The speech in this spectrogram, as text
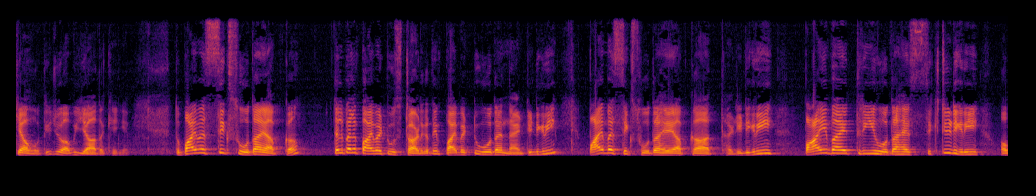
क्या होती है, जो आप याद रखेंगे। तो पाई बाय सिक्स होता है आपका, चलिए पहले पाई बाय टू स्टार्ट करते हैं। पाई बाय टू होता है ninety degree, pi by six होता है आपका thirty degree pi by three होता है सिक्सटी डिग्री और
